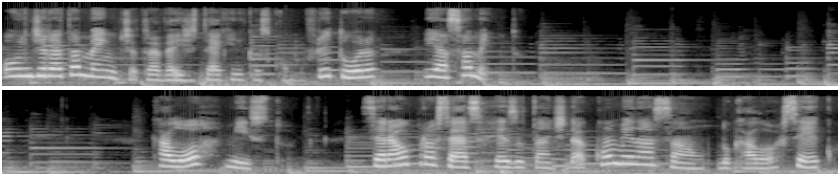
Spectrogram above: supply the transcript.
ou indiretamente através de técnicas como fritura e assamento. Calor misto será o processo resultante da combinação do calor seco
